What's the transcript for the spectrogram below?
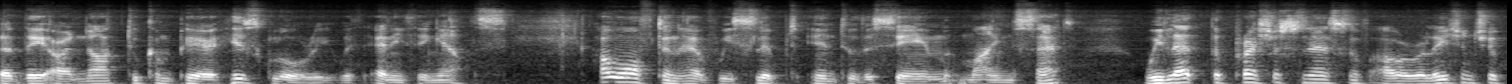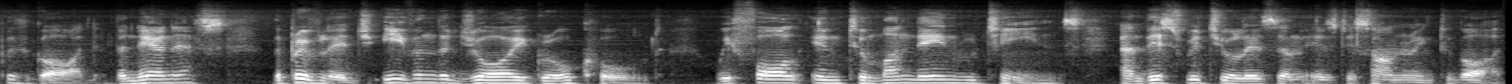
that they are not to compare his glory with anything else. How often have we slipped into the same mindset? We let the preciousness of our relationship with God, the nearness, the privilege, even the joy grow cold. We fall into mundane routines, and this ritualism is dishonoring to God.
